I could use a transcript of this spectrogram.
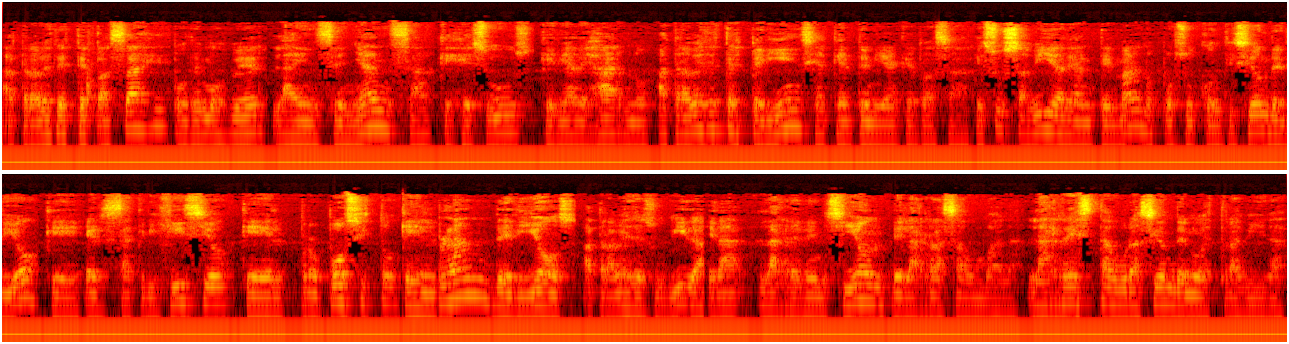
a través de este pasaje podemos ver la enseñanza que Jesús quería dejarnos a través de esta experiencia que él tenía que pasar. Jesús sabía de antemano por su condición de Dios que el sacrificio, que el propósito, que el plan de Dios a través de su vida era la redención de la raza humana, la restauración de nuestra vida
